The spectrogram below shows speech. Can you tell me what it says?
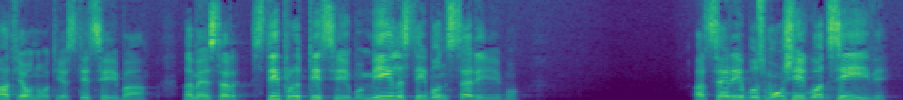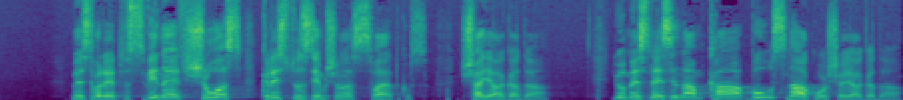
atjaunoties ticībā, lai mēs ar stipru ticību, mīlestību un cerību, ar cerību uz mūžīgo dzīvi, mēs varētu svinēt šos Kristus dzimšanas svētkus šajā gadā. Jo mēs nezinām, kā būs nākošajā gadā.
